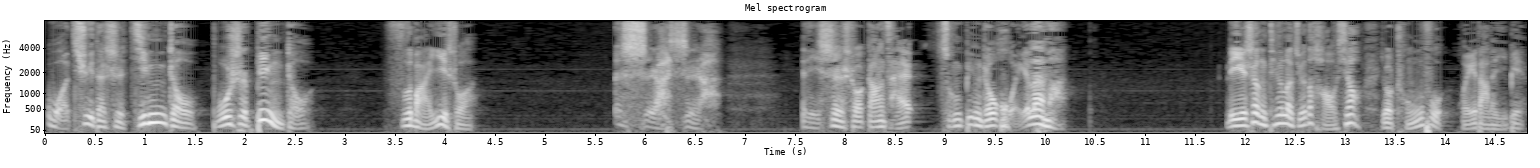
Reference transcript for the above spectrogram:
我去的是荆州，不是并州。”司马懿说：“是啊，是啊，你是说刚才从并州回来吗？”李胜听了觉得好笑，又重复回答了一遍。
